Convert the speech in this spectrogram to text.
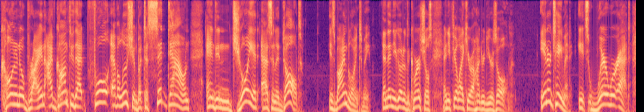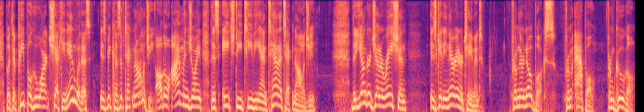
Conan O'Brien. I've gone through that full evolution, but to sit down and enjoy it as an adult is mind blowing to me. And then you go to the commercials and you feel like you're 100 years old. Entertainment, it's where we're at. But the people who aren't checking in with us is because of technology. Although I'm enjoying this HD TV antenna technology, the younger generation is getting their entertainment from their notebooks, from Apple, from Google.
